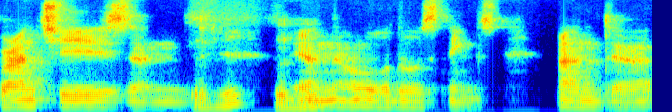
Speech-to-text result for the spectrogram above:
branches and mhm, mhm, and all those things and uh,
